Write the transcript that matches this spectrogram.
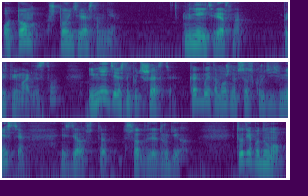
о том, что интересно мне. Мне интересно предпринимательство, и мне интересно путешествие. Как бы это можно все скрутить вместе и сделать что-то что для других. Тут я подумал,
